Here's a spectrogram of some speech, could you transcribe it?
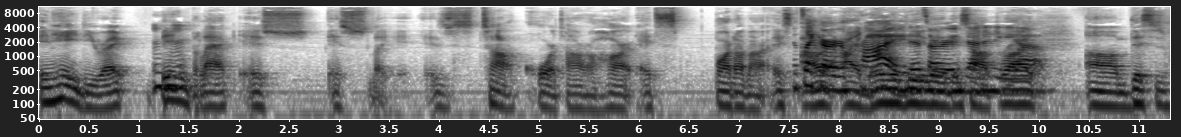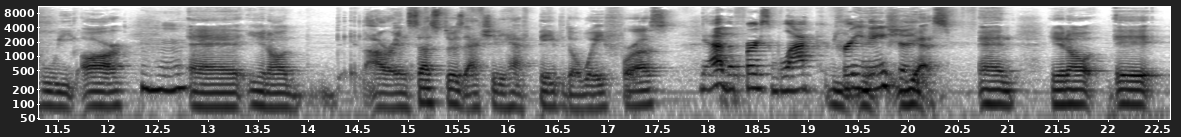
in haiti right mm-hmm. being black is is like is to our core, to our heart. It's part of our. It's, it's like our, pride. It's our it's identity. Our yeah. Um, this is who we are, mm-hmm. and you know, our ancestors actually have paved the way for us. Yeah, the first black free nation. Yes, and you know it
